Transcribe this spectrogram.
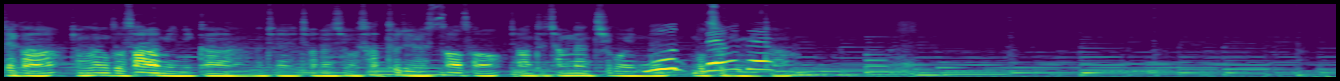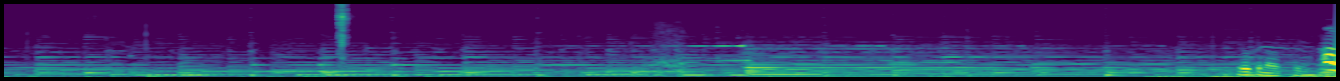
제가 경상도 사람이니까 이제 저런 식으로 사투리를 써서 저한테 장난치고 있는 뭐, 모습입니다. 이렇게 나왔어요. 아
